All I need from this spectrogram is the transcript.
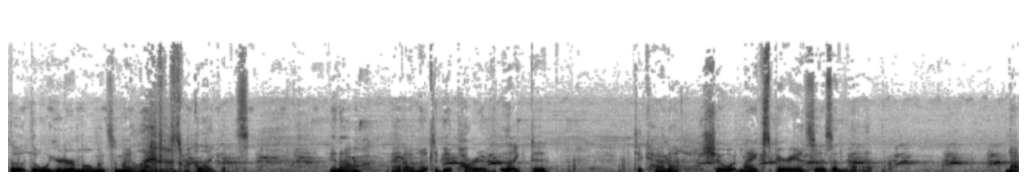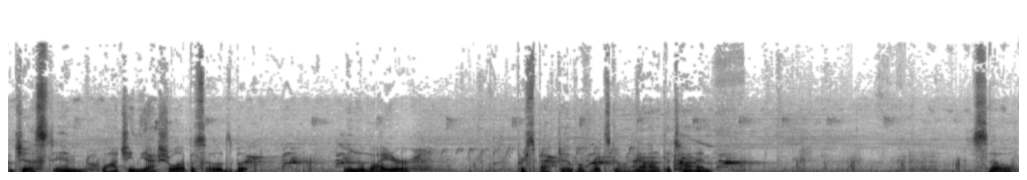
the, the weirder moments in my life as well, I guess. You know, I, I want it to be a part of, like, to, to kind of show what my experience is in that. Not just in watching the actual episodes, but in the wider perspective of what's going on at the time. So,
